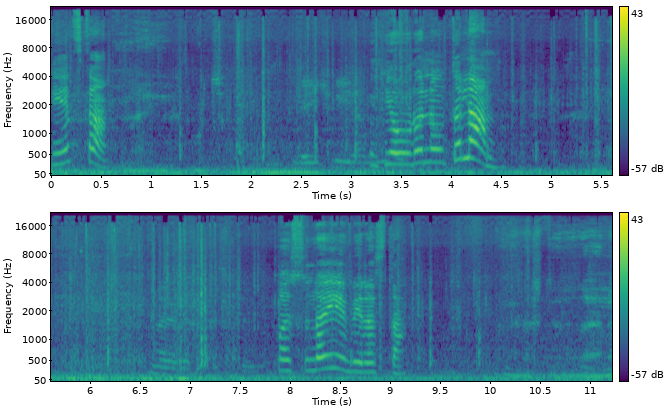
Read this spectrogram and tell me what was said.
हेच का नाही, पुढचं. जय श्रीराम एवढं नव्हतं लांब हे बी रस्ता. रस्त्याला जायला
